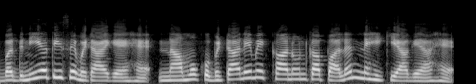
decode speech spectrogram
बदनीयती से मिटाए गए हैं। नामों को मिटाने में कानून का पालन नहीं किया गया है।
